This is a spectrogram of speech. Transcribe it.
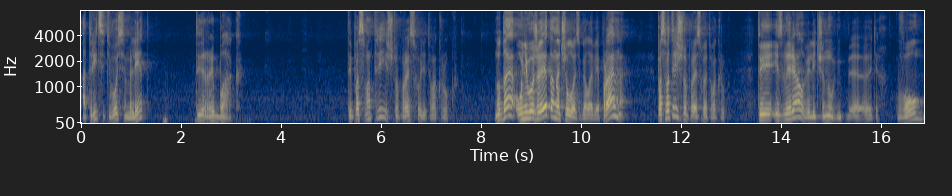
а 38 лет ты рыбак. Ты посмотри, что происходит вокруг. Ну да, у него же это началось в голове, правильно? Посмотри, что происходит вокруг. Ты измерял величину э, этих волн,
